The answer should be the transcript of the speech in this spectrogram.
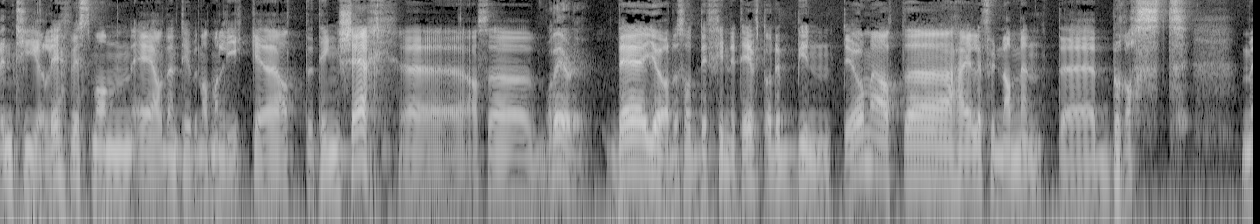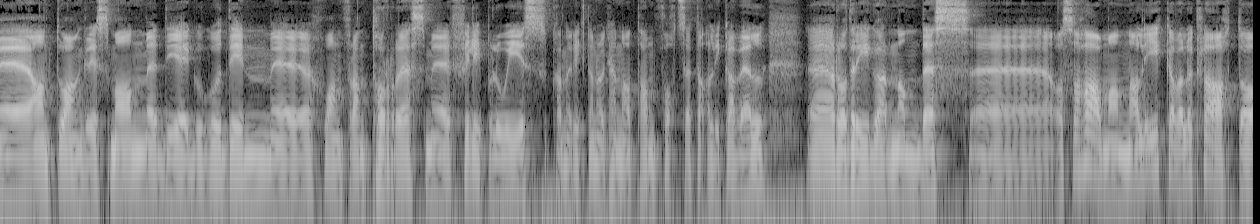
eventyrlig, hvis man er av den typen at man liker at ting skjer. Eh, altså, og det gjør du? Det gjør det så definitivt. Og det begynte jo med at uh, hele fundamentet brast. Med Antoine Griezmann, med Diego Godin, med Juan Fran Torres, med Filipe Luis. Kan det riktignok hende at han fortsetter allikevel. Eh, Rodrigo Hernandez. Uh, og så har man allikevel klart å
